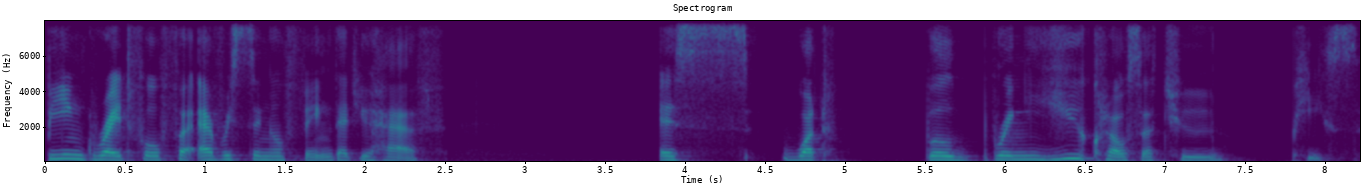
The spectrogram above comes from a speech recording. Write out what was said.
Being grateful for every single thing that you have is what will bring you closer to peace.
